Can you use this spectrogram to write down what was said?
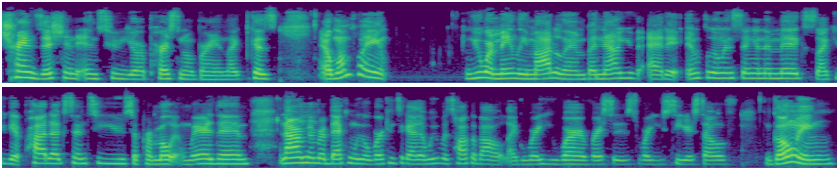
transitioned into your personal brand? Like because at one point you were mainly modeling, but now you've added influencing in the mix. Like you get products into you to promote and wear them. And I remember back when we were working together, we would talk about like where you were versus where you see yourself going.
